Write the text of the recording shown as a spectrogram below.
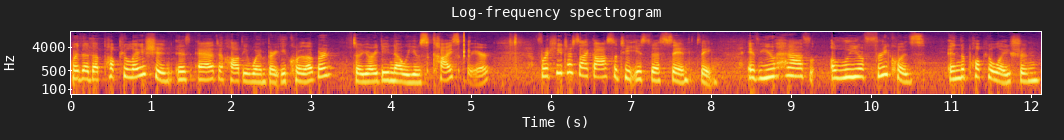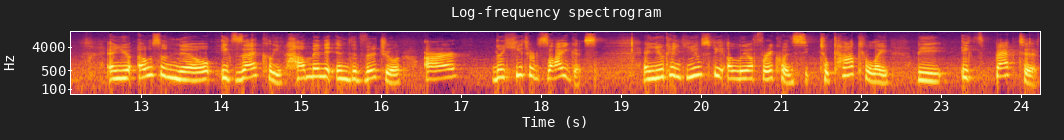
whether the population is at Hardy-Weinberg equilibrium. So you already know we use chi-square. For heterozygosity, it's the same thing. If you have allele frequency in the population, and you also know exactly how many individuals are the heterozygous. And you can use the allele frequency to calculate the expected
